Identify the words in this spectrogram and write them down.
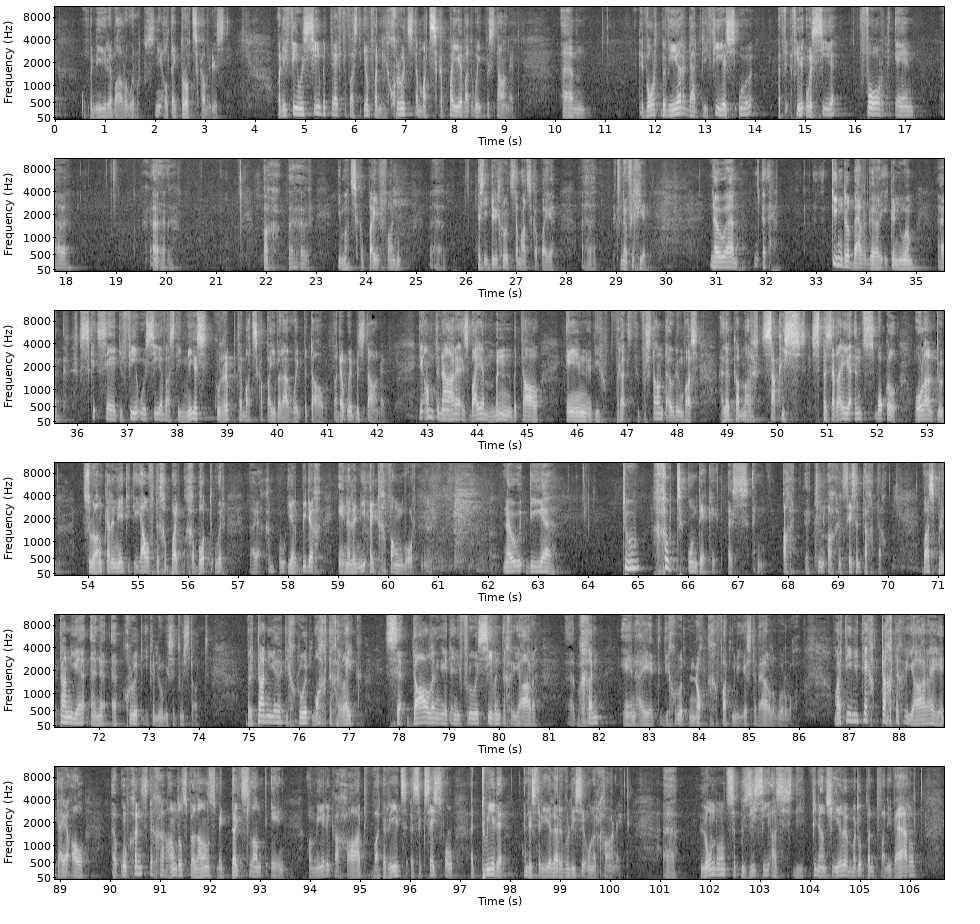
op maniere waaroor ons nie altyd trots kan wees nie. Wat die VOC betref, was dit een van die grootste maatskappye wat ooit bestaan het. Ehm um, dit word beweer dat die VSO VOC Ford en uh uh ag uh, die maatskappy van uh is die drie grootste maatskappye. Uh ek sien nou vergeet. Nou uh, uh Kindelberger ekonom uh sê die VOC was die mees korrupte maatskappy wat daar ooit betaal, wat daar ooit bestaan het die amptenare is baie min betaal en die, verstandhouding was hulle kan maar sakkies speserye insmokkel Holland toe solank hulle net die 11de gebod, gebod oor uh, eerbiedig en hulle nie uitgevang word nie. Nou die uh, toe goud ontdek het is in 1886 was Brittanje in 'n groot ekonomiese toestand. Brittanje, die groot magtige ryk se daling het in die vroeë 70er jare uh, begin en hy het die groot nok gevat met die Eerste Wêreldoorlog. Maar teen die 80er jare het hy al 'n ongunstige handelsbalans met Duitsland en Amerika gehad wat reeds 'n suksesvol 'n tweede industriële revolusie ondergaan het uh Londen se posisie as die finansiële middelpunt van die wêreld,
